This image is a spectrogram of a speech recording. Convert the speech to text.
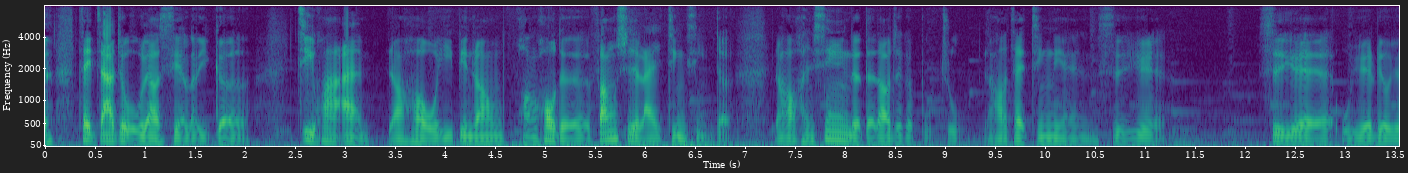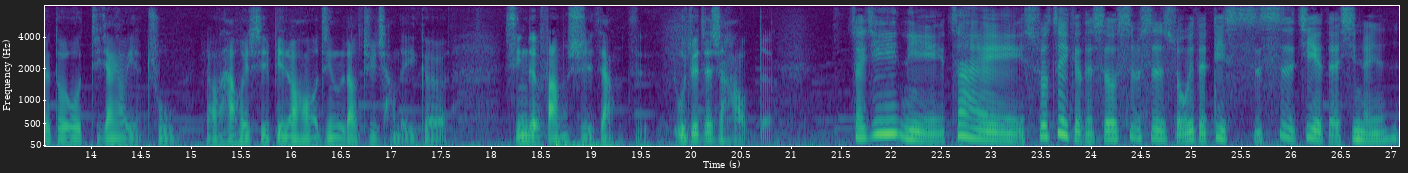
在家就无聊写了一个计划案，然后我以变装皇后的方式来进行的，然后很幸运的得到这个补助，然后在今年四月、四月、五月、六月都即将要演出，然后它会是变装皇后进入到剧场的一个新的方式，这样子，我觉得这是好的。跩姬，你在说这个的时候，是不是所谓的第十四届的新人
